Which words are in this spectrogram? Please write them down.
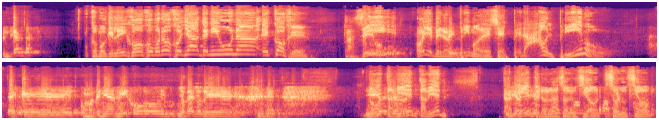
¿entiendes? Como que le dijo ojo por ojo, ya tení una, escoge. ¿Así? Oye, pero el primo desesperado, el primo. Es que como tenía mi hijo, yo creo que... No, está bien, está bien. Está bien, pero la solución, solución,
